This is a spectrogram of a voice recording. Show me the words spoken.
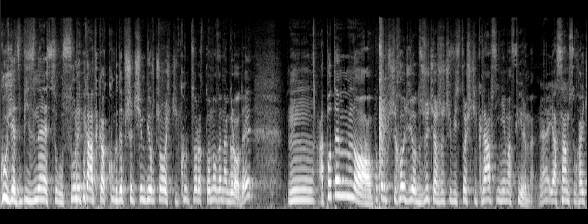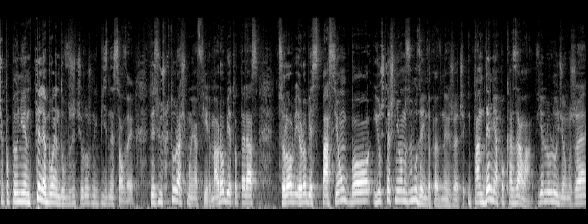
guziec biznesu, surykatka, kurde, przedsiębiorczości, kur, coraz to nowe nagrody. Mm, A potem, no, potem przychodzi od życia rzeczywistości klaps i nie ma firmy. Nie? Ja sam, słuchajcie, popełniłem tyle błędów w życiu różnych biznesowych. To jest już któraś moja firma. Robię to teraz, co robię, robię z pasją, bo już też nie mam złudzeń do pewnych rzeczy. I pandemia pokazała wielu ludziom, że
